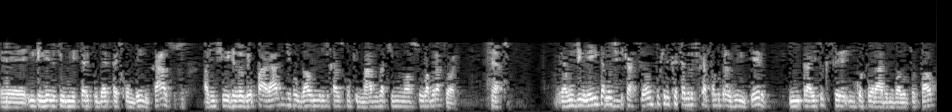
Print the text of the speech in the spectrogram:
é, entendendo que o Ministério pudesse estar escondendo casos, a gente resolveu parar de divulgar o número de casos confirmados aqui no nosso laboratório. Certo. É um delay da notificação, porque eles recebem notificação do Brasil inteiro, e para isso que ser incorporado no valor total,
